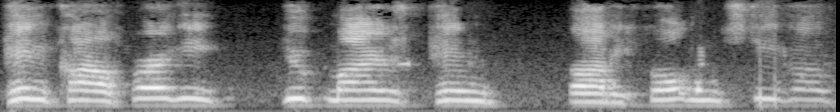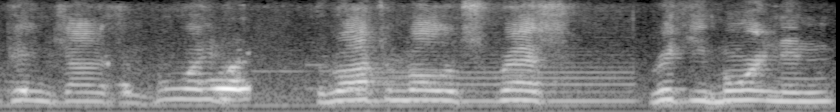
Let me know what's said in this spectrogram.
Pin Carl Fergie, Duke Myers pin Bobby Fulton, Steve O pin Jonathan Boyd, the Rock and Roll Express, Ricky Morton and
